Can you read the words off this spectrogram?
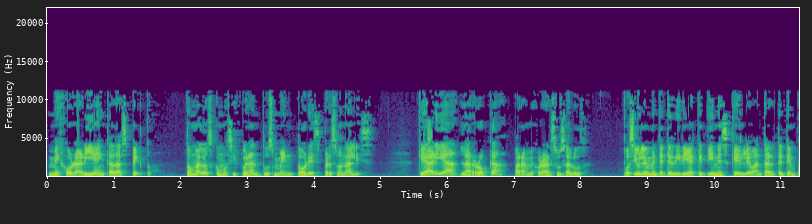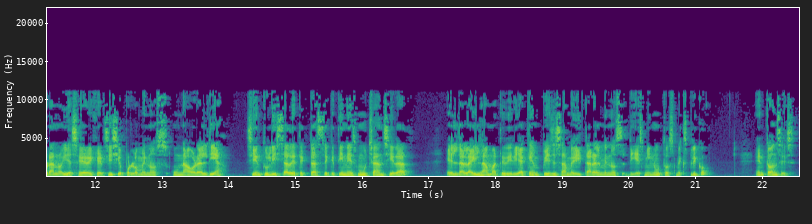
mejoraría en cada aspecto. Tómalos como si fueran tus mentores personales. ¿Qué haría la roca para mejorar su salud? Posiblemente te diría que tienes que levantarte temprano y hacer ejercicio por lo menos una hora al día. Si en tu lista detectaste que tienes mucha ansiedad, el Dalai Lama te diría que empieces a meditar al menos 10 minutos, ¿me explico? Entonces,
